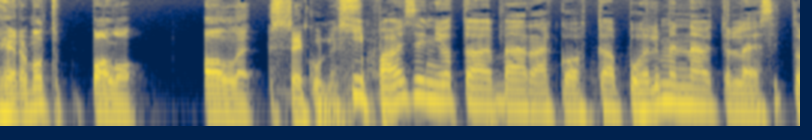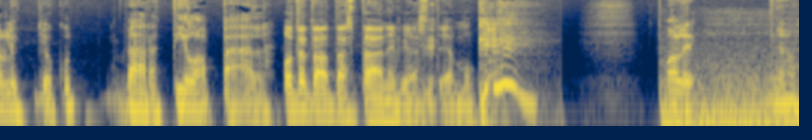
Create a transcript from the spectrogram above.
hermot palo alle sekunnissa. Hipaisin jotain väärää kohtaa puhelimen näytöllä ja sitten oli joku väärä tila päällä. Otetaan tästä ääniviestiä mukaan. Oli, joo.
